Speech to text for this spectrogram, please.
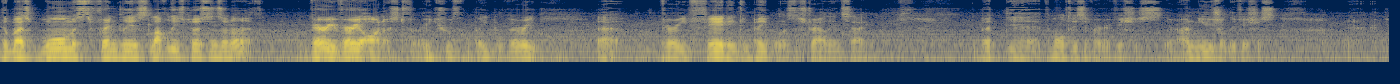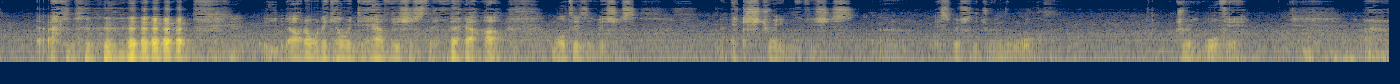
the most warmest, friendliest, loveliest persons on earth. Very, very honest, very truthful people, very uh, very fair dinkum people, as Australians say. But yeah, the Maltese are very vicious. They're unusually vicious. I don't want to go into how vicious they are. Maltese are vicious, extremely vicious, uh, especially during the war, during warfare. Uh,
